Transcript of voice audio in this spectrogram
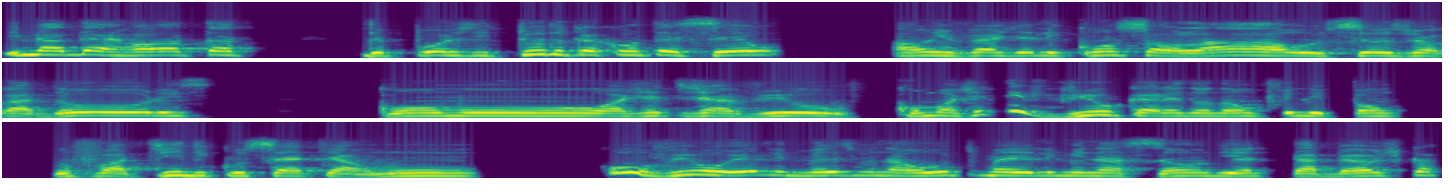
E na derrota, depois de tudo que aconteceu, ao invés de ele consolar os seus jogadores, como a gente já viu, como a gente viu, querendo ou não, o Filipão no fatídico 7 a 1 como viu ele mesmo na última eliminação diante da Bélgica,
